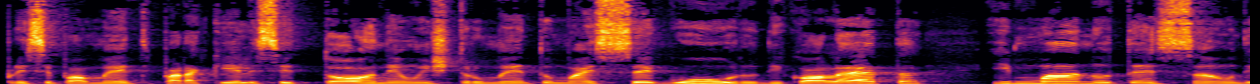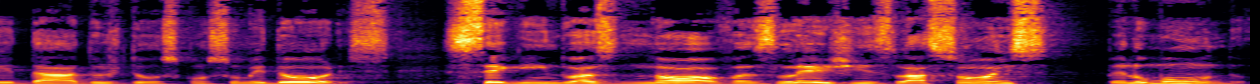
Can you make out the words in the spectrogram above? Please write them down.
principalmente para que eles se tornem um instrumento mais seguro de coleta e manutenção de dados dos consumidores, seguindo as novas legislações pelo mundo.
